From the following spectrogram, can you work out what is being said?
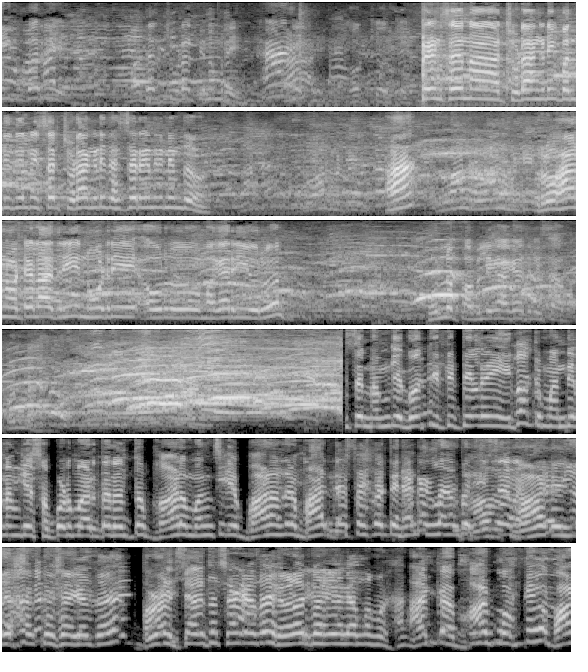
ಈಗ ಬರ್ರಿ ಮೊದಲ್ ಚೂಡ ತಿನ್ನಮ್ರಿ ಓಕೆ ಓಕೆ ಫ್ರೆಂಡ್ಸ್ ನಾ ಚೂಡ ಅಂಗಡಿಗೆ ಬಂದಿದ್ದಿಲ್ರಿ ಸರ್? ಚೂಡ ಅಂಗಡಿದ ಹೆಸರೇನ್ರಿ ನಿಮ್ದು? ಹಾ? ರೋಹನ್ ಹೋಟೆಲ್ ಆದ್ರಿ. ನೋಡ್ರಿ ಅವರು ಮಗ ರೀ ಇವರು. ಫುಲ್ ಪಬ್ಲಿಕ್ ಆಗ್ಯದ್ರಿ ಸರ್ ಫುಲ್ ಸರ್ ನಮ್ಗೆ ಗೊತ್ತಿತ್ತಿಲ್ರಿ ಇಷ್ಟು ಮಂದಿ ನಮ್ಗೆ ಸಪೋರ್ಟ್ ಮಾಡ್ತಾರಂತ ಬಹಳ ಮನ್ಸಿಗೆ ಬಹಳ ಅಂದ್ರೆ ಬಹಳ ಜಾಸ್ತಿ ಆಗ್ತೈತೆ. ಬಹಳ ಸಂತೋಷ ಆಗತ್ತೆ ಹೇಳಕ್ ಬರಲ್ಲ ನಮ್ಗೆ. ಅಕ್ಕ ಬಹಳ ಪಬ್ಲಿಕ್ ಬಹಳ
